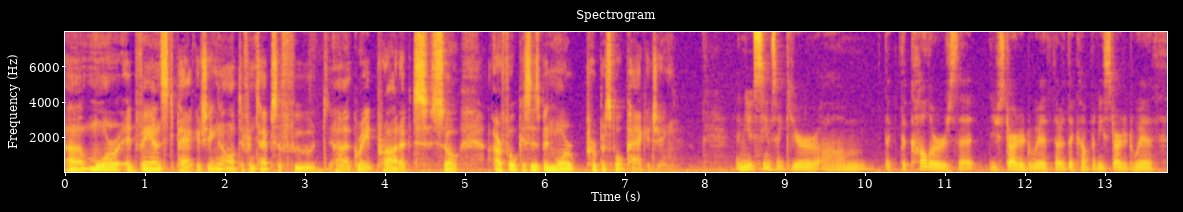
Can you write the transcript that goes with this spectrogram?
uh, more advanced packaging, all different types of food uh, grade products. So our focus has been more purposeful packaging. And it seems like your um, the, the colors that you started with, or the company started with,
